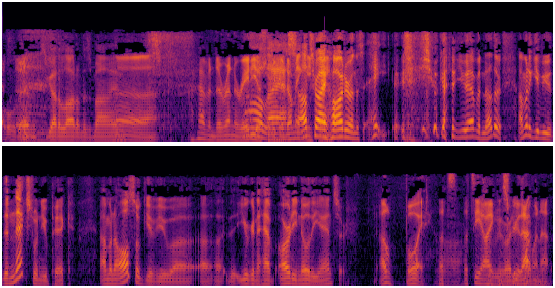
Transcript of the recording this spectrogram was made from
old Evan's got a lot on his mind. Uh, I'm having to run a radio oh, show here. Don't make I'll try think. harder on this. Hey, you got you have another. I'm going to give you the next one you pick. I'm going to also give you. Uh, uh, uh, you're going to have already know the answer. Oh boy, let's Uh, let's see how I can screw that one up.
